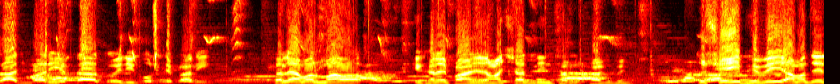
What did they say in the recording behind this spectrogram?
রাজবাড়ি একটা তৈরি করতে পারি তাহলে আমার মা এখানে পাঁচ সাত দিন থাক- থাকবেন। তো সেই ভেবেই আমাদের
